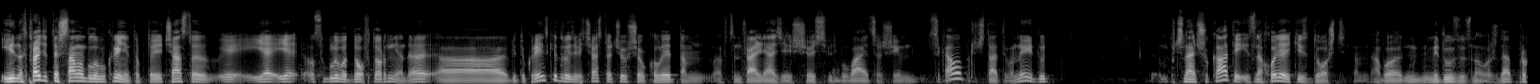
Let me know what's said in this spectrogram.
І насправді те ж саме було в Україні. Тобто, я часто, я, я особливо до вторгнення, да, від українських друзів, часто чув, що коли там в Центральній Азії щось відбувається, що їм цікаво прочитати, вони йдуть. Починають шукати і знаходять якісь дощі там або медузу знову ж. Да? Про,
